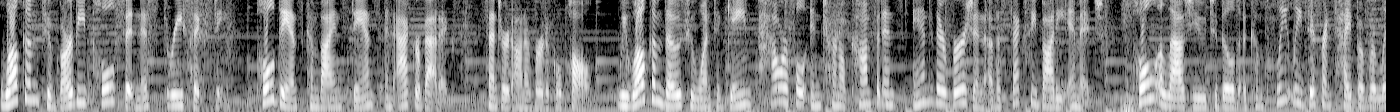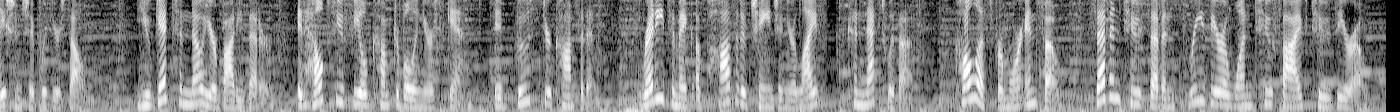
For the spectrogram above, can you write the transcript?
Welcome to Barbie Pole Fitness 360. Pole dance combines dance and acrobatics, centered on a vertical pole. We welcome those who want to gain powerful internal confidence and their version of a sexy body image. Pole allows you to build a completely different type of relationship with yourself. You get to know your body better. It helps you feel comfortable in your skin. It boosts your confidence. Ready to make a positive change in your life? Connect with us. Call us for more info. 727 301 2520.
